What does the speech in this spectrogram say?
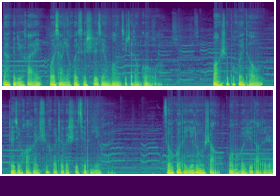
那个女孩，我想也会随时间忘记这段过往。往事不回头，这句话很适合这个时期的女孩。走过的一路上，我们会遇到的人。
